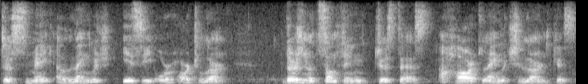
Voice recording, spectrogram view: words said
does make a language easy or hard to learn. There's not something just as a hard language to learn because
